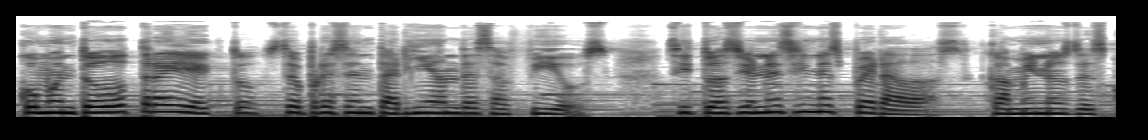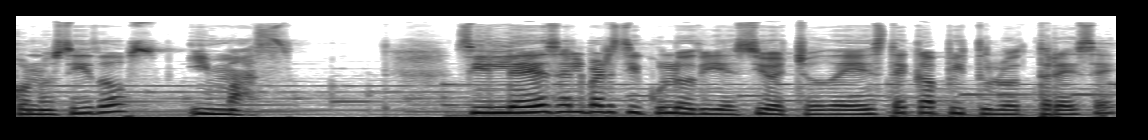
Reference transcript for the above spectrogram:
como en todo trayecto, se presentarían desafíos, situaciones inesperadas, caminos desconocidos y más. Si lees el versículo 18 de este capítulo 13,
